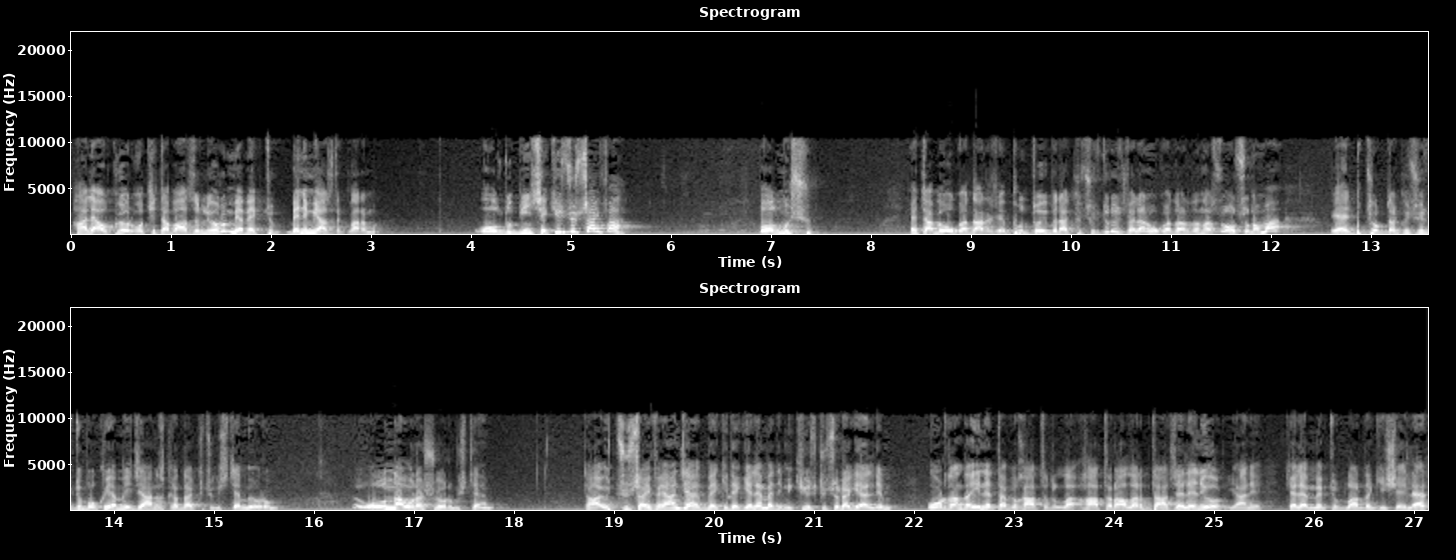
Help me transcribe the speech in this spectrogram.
hala okuyorum. O kitabı hazırlıyorum ya mektup, benim yazdıklarımı. Oldu 1800 sayfa. Olmuş. E tabi o kadar şey, puntoyu biraz küçültürüz falan o kadar da nasıl olsun ama yani çok da küçültüp okuyamayacağınız kadar küçük istemiyorum. Onunla uğraşıyorum işte. Daha 300 sayfaya anca belki de gelemedim. 200 küsura geldim. Oradan da yine tabii hatırla, hatıralarım tazeleniyor. Yani gelen mektuplardaki şeyler.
